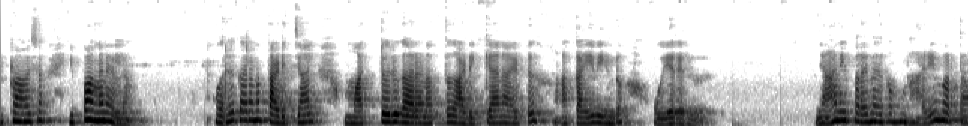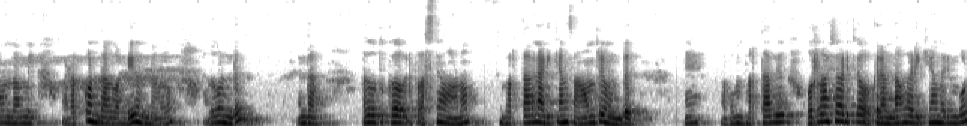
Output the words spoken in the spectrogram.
ഇപ്രാവശ്യം ഇപ്പം അങ്ങനെയല്ല. ഒരു കാരണത്തടിച്ചാൽ മറ്റൊരു കാരണത്ത് അടിക്കാനായിട്ട് ആ കൈ വീണ്ടും ഉയരരുത്. ഞാൻ ഈ പറയുന്നത് കേൾക്കുമ്പോൾ ഭാര്യയും ഭർത്താവും തമ്മിൽ വഴക്കുണ്ടാകും അടിയുണ്ടാകും അതുകൊണ്ട് എന്താ അത് ഒതുക്കുക ഒരു പ്രശ്നമാണോ? ഭർത്താവിനെ അടിക്കാൻ സ്വാതന്ത്ര്യമുണ്ട്. ഏ അപ്പം ഭർത്താവ് ഒരു പ്രാവശ്യം അടിച്ചാൽ ഓക്കെ രണ്ടാമത് അടിക്കാൻ വരുമ്പോൾ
